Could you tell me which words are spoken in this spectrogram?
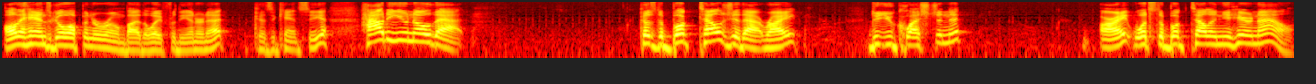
All the hands go up in the room, by the way, for the internet, because they can't see you. How do you know that? Because the book tells you that, right? Do you question it? All right, what's the book telling you here now?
